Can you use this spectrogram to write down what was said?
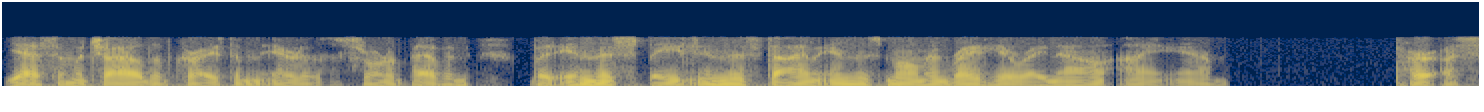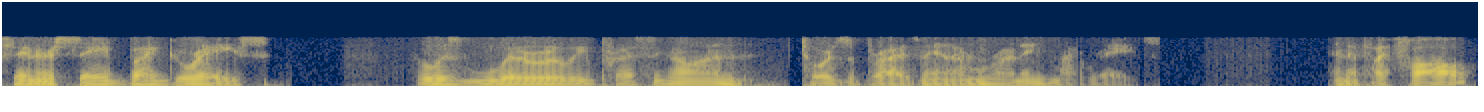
Yes, I'm a child of Christ. I'm an heir to the throne of heaven. But in this space, in this time, in this moment, right here, right now, I am per a sinner saved by grace who is literally pressing on towards the prize, man. I'm running my race. And if I fall,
